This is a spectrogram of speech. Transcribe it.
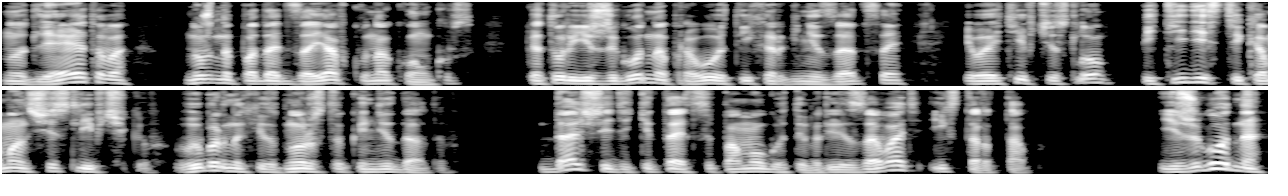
Но для этого нужно подать заявку на конкурс, который ежегодно проводит их организация, и войти в число 50 команд счастливчиков, выбранных из множества кандидатов. Дальше эти китайцы помогут им реализовать их стартап. Ежегодно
